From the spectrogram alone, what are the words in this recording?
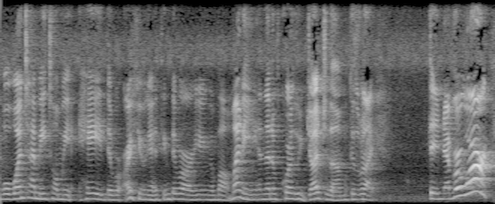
Well, one time he told me, "Hey, they were arguing. I think they were arguing about money." And then of course we judge them because we're like, they never work.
